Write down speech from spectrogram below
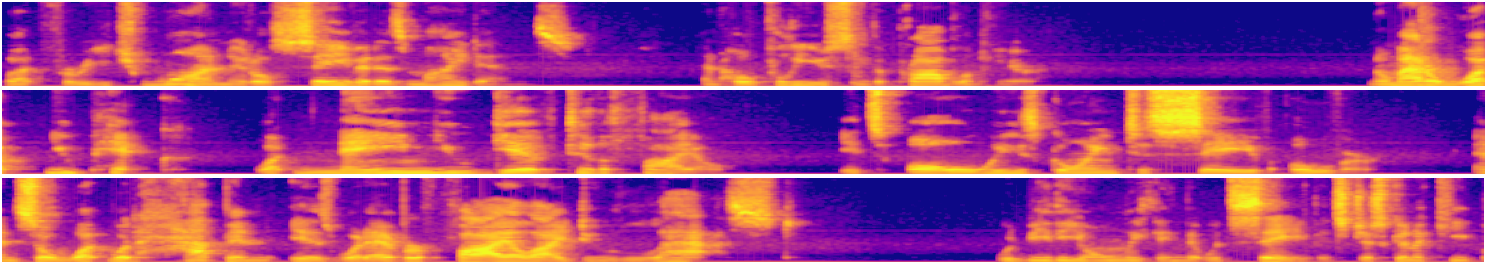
But for each one, it'll save it as MyDens. And hopefully you see the problem here. No matter what you pick, what name you give to the file, it's always going to save over. And so what would happen is whatever file I do last would be the only thing that would save. It's just going to keep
